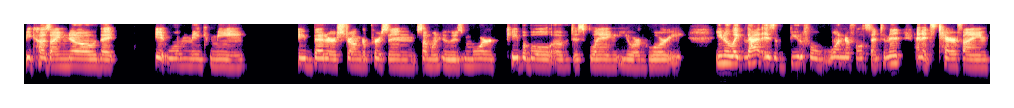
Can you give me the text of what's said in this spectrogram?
because I know that it will make me a better, stronger person, someone who is more capable of displaying your glory. You know, like that is a beautiful, wonderful sentiment. And it's terrifying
